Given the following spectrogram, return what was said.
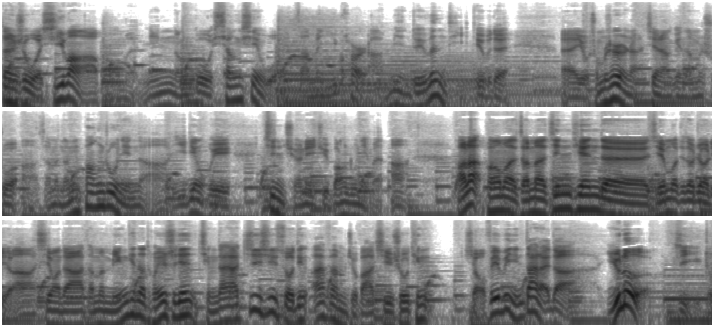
但是我希望啊，朋友们，您能够相信我，咱们一块儿啊面对问题，对不对？呃，有什么事儿呢？尽量跟咱们说啊，咱们能帮助您的啊，一定会尽全力去帮助你们啊。好了，朋友们，咱们今天的节目就到这里了啊。希望大家咱们明天的同一时间，请大家继续锁定 FM 九八七收听小飞为您带来的娱乐济州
